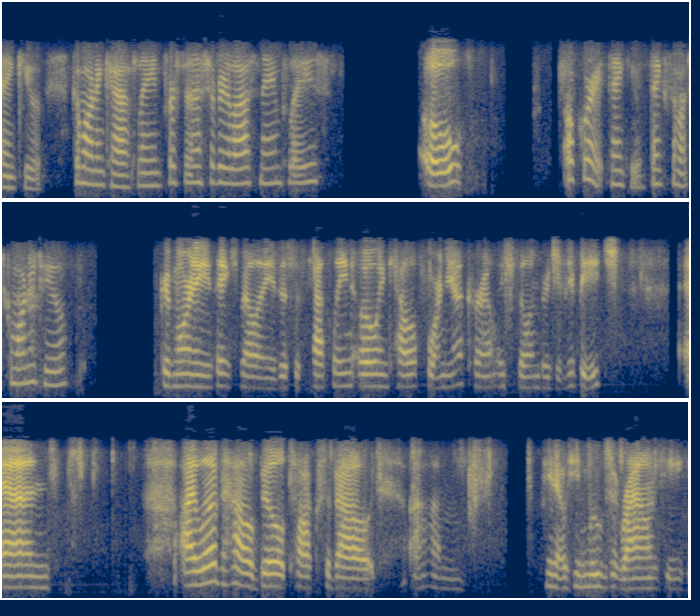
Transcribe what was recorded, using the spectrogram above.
Thank you. Good morning, Kathleen. First initial of your last name, please. O. Oh, great. Thank you. Thanks so much. Good morning to you. Good morning. Thanks, Melanie. This is Kathleen O. in California, currently still in Virginia Beach. And I love how Bill talks about, um, you know, he moves around. He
